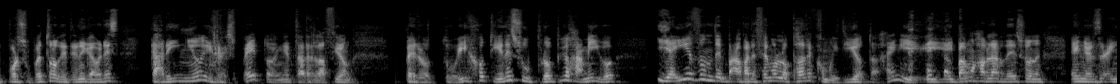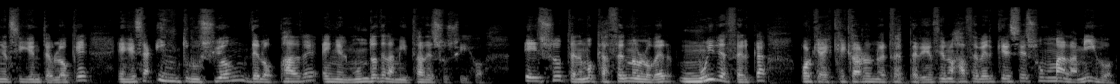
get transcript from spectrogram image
por supuesto lo que tiene que haber es cariño y respeto en esta relación. Pero tu hijo tiene sus propios amigos y ahí es donde aparecemos los padres como idiotas. ¿eh? Y, vamos a hablar de eso en el, en el, siguiente bloque, en esa intrusión de los padres en el mundo de la amistad de sus hijos. Eso tenemos que hacernoslo ver muy de cerca, porque es que, claro, nuestra experiencia nos hace ver que ese es un mal amigo.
